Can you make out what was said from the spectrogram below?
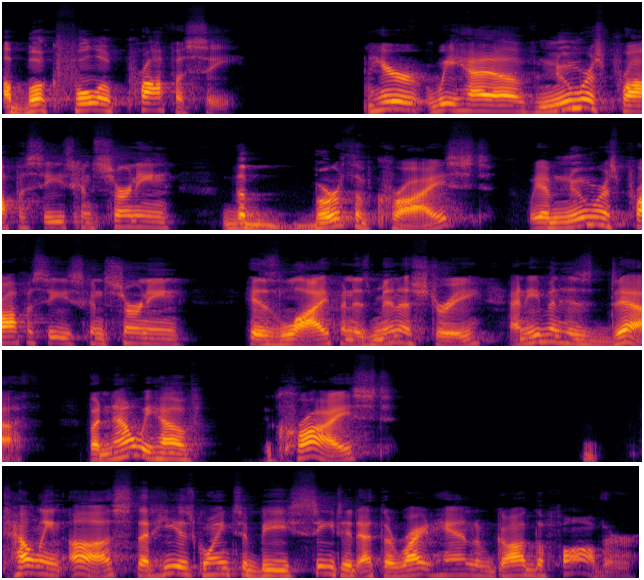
a book full of prophecy. Here we have numerous prophecies concerning the birth of Christ. We have numerous prophecies concerning his life and his ministry and even his death. But now we have Christ telling us that he is going to be seated at the right hand of God the Father.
